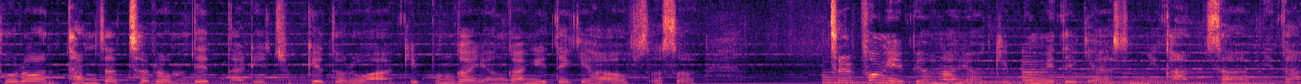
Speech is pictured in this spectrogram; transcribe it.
돌아온 탕자처럼 내 딸이 죽게 돌아와 기쁨과 영광이 되게 하옵소서. 슬픔이 변하여 기쁨이 되게 하시니 감사합니다.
